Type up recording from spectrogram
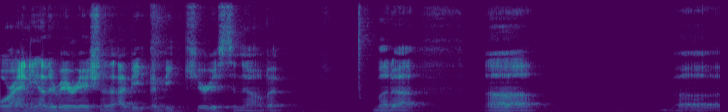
or any other variation of that? I'd be I'd be curious to know. But but uh, uh, uh,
